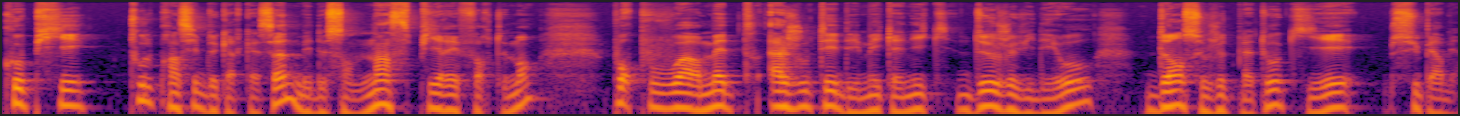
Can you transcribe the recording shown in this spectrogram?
copier tout le principe de Carcassonne mais de s'en inspirer fortement pour pouvoir mettre, ajouter des mécaniques de jeux vidéo dans ce jeu de plateau qui est super bien.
